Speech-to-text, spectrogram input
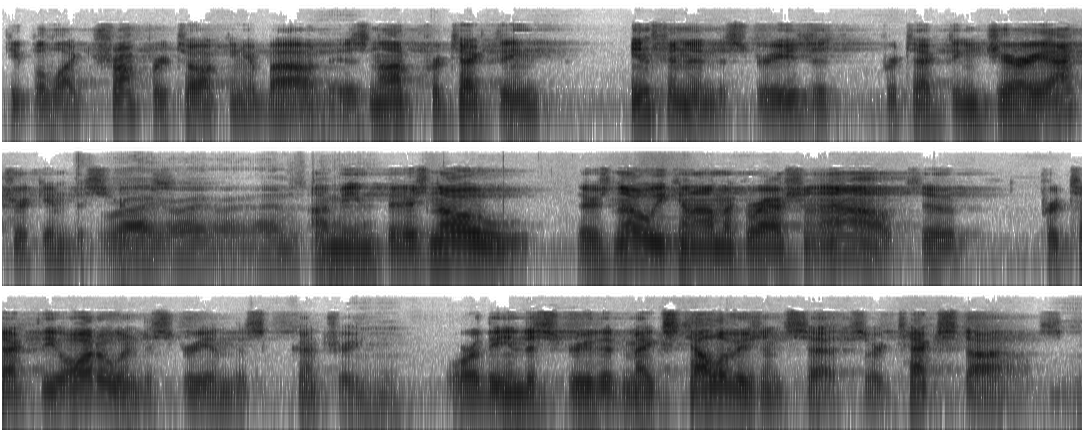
people like Trump are talking about is not protecting infant industries; it's protecting geriatric industries. Right, right, right. I understand. I mean, that. there's no there's no economic rationale to protect the auto industry in this country, mm-hmm. or the industry that makes television sets or textiles. Mm-hmm.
